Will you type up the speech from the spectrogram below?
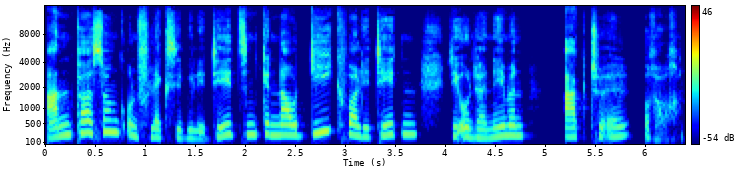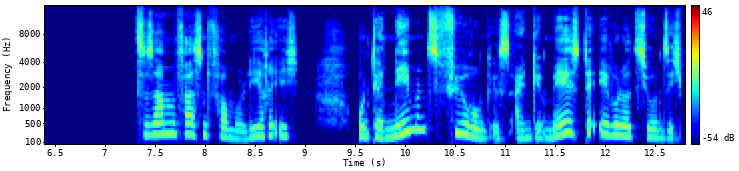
Anpassung und Flexibilität sind genau die Qualitäten, die Unternehmen aktuell brauchen. Zusammenfassend formuliere ich, Unternehmensführung ist ein gemäß der Evolution sich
